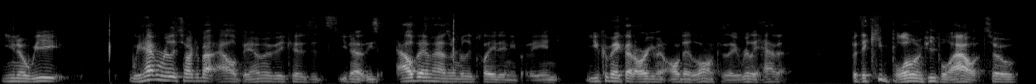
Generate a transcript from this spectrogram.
you know, we we haven't really talked about Alabama because it's you know these Alabama hasn't really played anybody, and you can make that argument all day long because they really haven't, but they keep blowing people out. So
